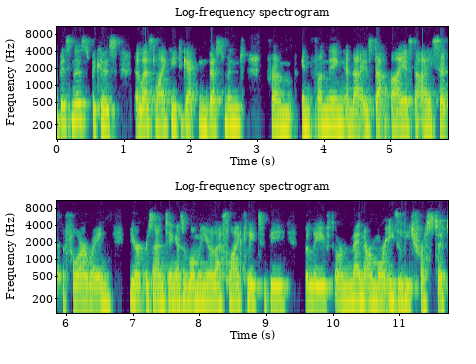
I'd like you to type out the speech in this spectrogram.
business because they're less likely to get investment from in funding, and that is that bias that I said before. When you're presenting as a woman, you're less likely to be believed, or men are more easily trusted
